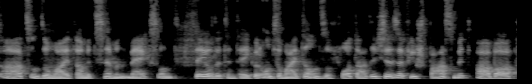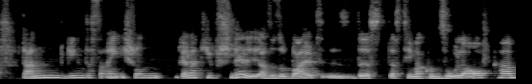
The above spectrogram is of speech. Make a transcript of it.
LucasArts und so mhm. weiter, mit Sam Max Max und Day of the Tentacle und so weiter und so fort. Da hatte ich sehr, sehr viel Spaß mit, aber dann ging das eigentlich schon relativ schnell. Also sobald das, das Thema Konsole aufkam,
